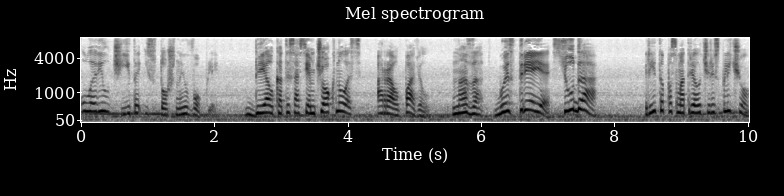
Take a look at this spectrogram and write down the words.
уловил чьи-то истошные вопли. «Белка, ты совсем чокнулась?» – орал Павел. «Назад! Быстрее! Сюда!» Рита посмотрела через плечо.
